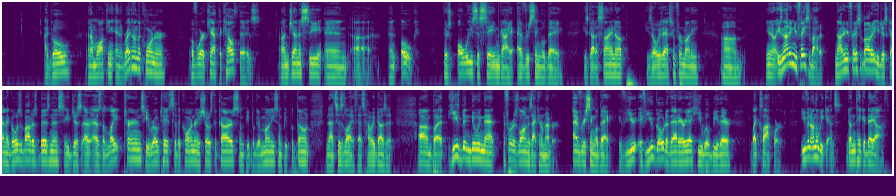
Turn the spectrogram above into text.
I go and I'm walking, and right on the corner of where Catholic Health is, on Genesee and uh, and Oak, there's always the same guy every single day. He's got a sign up. He's always asking for money. Um, you know, he's not in your face about it. Not in your face about it. He just kind of goes about his business. He just, as the light turns, he rotates to the corner. He shows the cars. Some people give money, some people don't. And that's his life. That's how he does it. Um, but he's been doing that for as long as I can remember. Every single day. If you if you go to that area, he will be there like clockwork. Even on the weekends, he doesn't take a day off.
